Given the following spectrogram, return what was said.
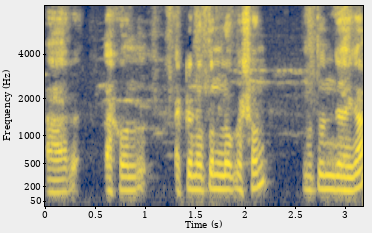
আর এখন একটা নতুন লোকেশন নতুন জায়গা।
